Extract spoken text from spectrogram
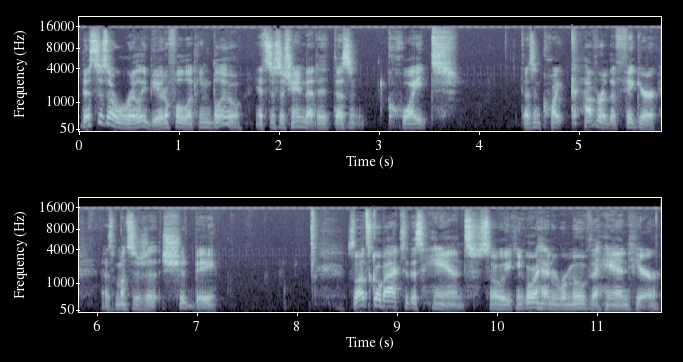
this is a really beautiful looking blue. It's just a shame that it doesn't quite doesn't quite cover the figure as much as it should be. So let's go back to this hand. So you can go ahead and remove the hand here.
